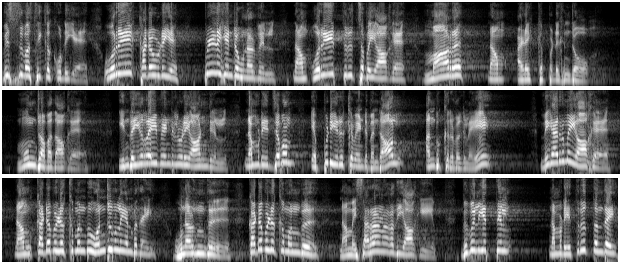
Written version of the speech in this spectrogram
விசுவசிக்கக்கூடிய ஒரே கடவுளுடைய பிள்ளை என்ற உணர்வில் நாம் ஒரே திருச்சபையாக மாற நாம் அழைக்கப்படுகின்றோம். மூன்றாவதாக இந்த இறைவேண்டலுடைய ஆண்டில் நம்முடைய ஜெபம் எப்படி இருக்க வேண்டும் என்றால் அன்புக்கிறவர்களே மிக அருமையாக நாம் கடவுளுக்கு முன்பு ஒன்றுமில்லை என்பதை உணர்ந்து கடவுளுக்கு முன்பு நம்மை சரணாகதியாகி விவிலியத்தில் நம்முடைய திருத்தந்தை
